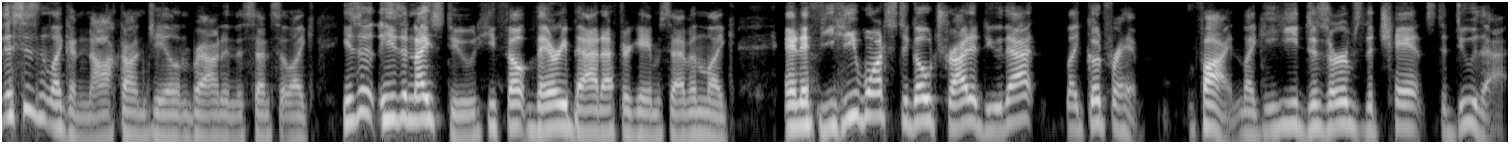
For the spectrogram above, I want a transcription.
this isn't like a knock on Jaylen Brown in the sense that like he's a he's a nice dude. He felt very bad after Game Seven, like, and if he wants to go try to do that, like, good for him. Fine, like he deserves the chance to do that.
